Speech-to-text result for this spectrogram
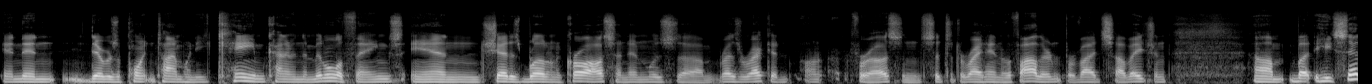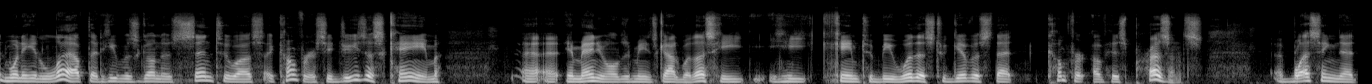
and then there was a point in time when he came kind of in the middle of things and shed his blood on the cross and then was um, resurrected on, for us and sits at the right hand of the Father and provides salvation. Um, but he said when he left that he was going to send to us a comforter. See, Jesus came. Uh, uh, Emmanuel just means God with us. He he came to be with us to give us that comfort of His presence, a blessing that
